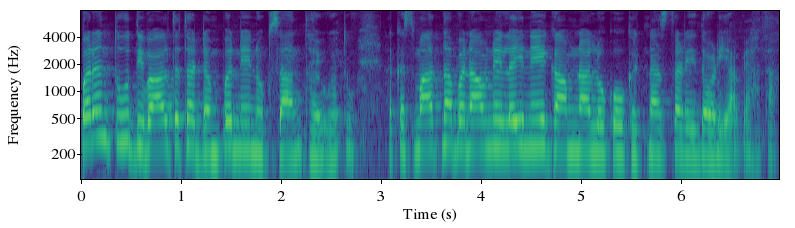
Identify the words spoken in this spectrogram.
પરંતુ દિવાલ તથા ડમ્પરને નુકસાન થયું હતું. અકસ્માતના બનાવને લઈને ગામના લોકો ઘટના સ્થળે દોડી આવ્યા હતા.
